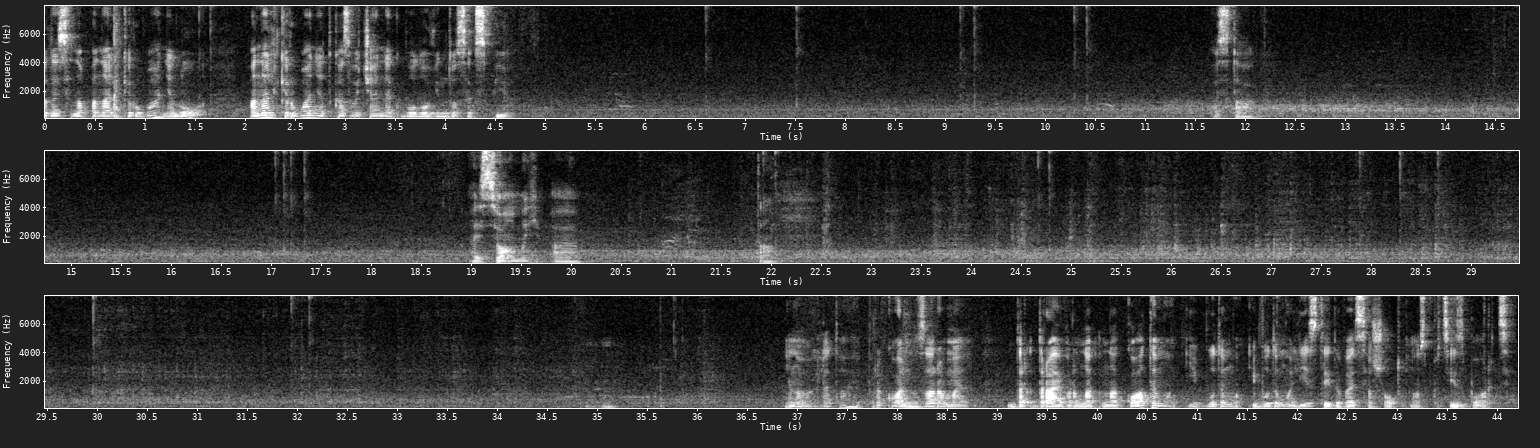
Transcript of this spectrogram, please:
Давайте на панель керування. Ну, панель керування така звичайна, як було у Windows XP. Ось так. А сьомий. Е... Так. Ні, ну виглядає прикольно. Зараз ми др- драйвер на- накотимо і будемо, і будемо лізти і дивитися, що тут у нас по цій зборці.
